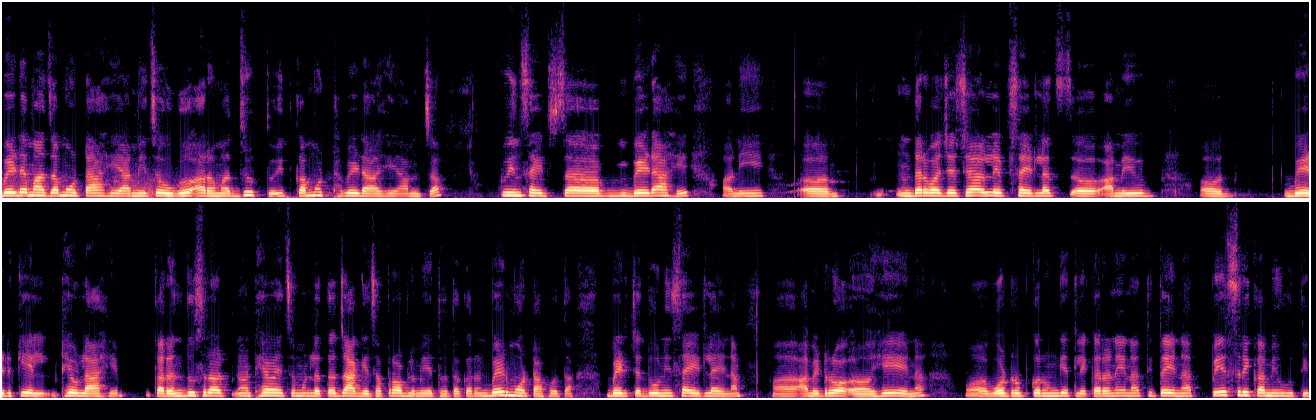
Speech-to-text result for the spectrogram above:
बेड माझा मोठा आहे. आम्ही चौघं आरामात झोपतो. इतका मोठा बेड आहे आमचा. क्वीन साईडचा बेड आहे. आणि दरवाजाच्या लेफ्ट साईडलाच आम्ही बेड केल ठेवला आहे. कारण दुसरा ठेवायचं म्हटलं तर जागेचा प्रॉब्लेम येत होता कारण बेड मोठा होता. बेडच्या दोन्ही साईडला आहे ना आम्ही ड्रॉ हे आहे ना वॉर्ड्रोप करून घेतले. कारण आहे ना तिथं आहे ना पेस रिकामी होती.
